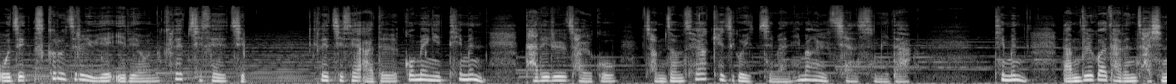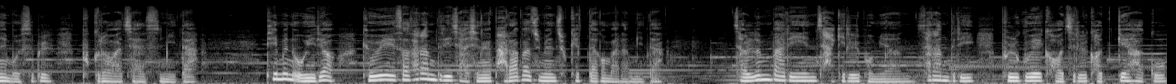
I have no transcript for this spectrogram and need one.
오직 스크루지를 위해 일해온 크레치스의 집. 크레치스의 아들 꼬맹이 팀은 다리를 절고 점점 쇠약해지고 있지만 희망을 잃지 않습니다. 팀은 남들과 다른 자신의 모습을 부끄러워하지 않습니다. 팀은 오히려 교회에서 사람들이 자신을 바라봐주면 좋겠다고 말합니다. 절름발이인 자기를 보면 사람들이 불구의 거지를 걷게 하고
